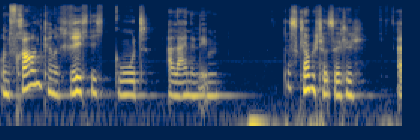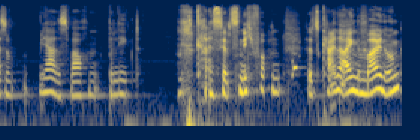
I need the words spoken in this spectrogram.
Und Frauen können richtig gut alleine leben. Das glaube ich tatsächlich. Also ja, das war auch belegt. Das ist jetzt nicht von, ist jetzt keine eigene Meinung.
